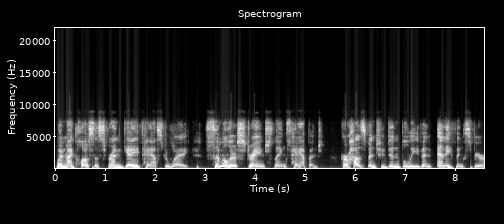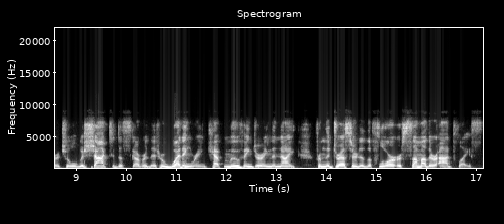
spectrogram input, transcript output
When my closest friend Gay passed away, similar strange things happened. Her husband, who didn't believe in anything spiritual, was shocked to discover that her wedding ring kept moving during the night from the dresser to the floor or some other odd place.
